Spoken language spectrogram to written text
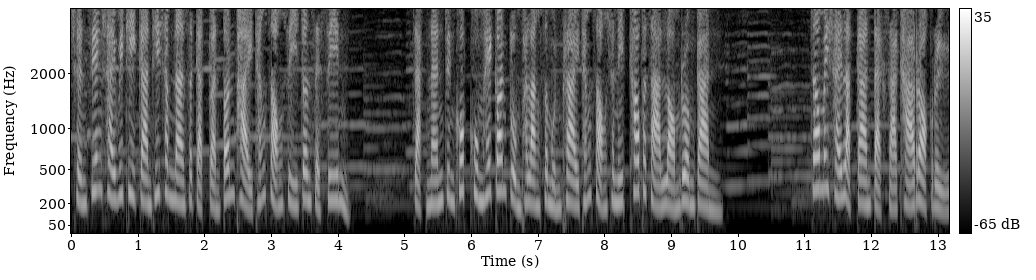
เฉินเซี่ยงใช้วิธีการที่ชำนาญสกัดกลั่นต้นไผ่ทั้งสองสีจนเสร็จสิ้น จากนั้นจึงควบคุมให้ก้อนกลุ่มพลังสมุนไพรทั้งสองชนิดเข้าผสานหลอมรวมกัน เจ้าไม่ใช้หลักการแตกสาขาหรอกหรือ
